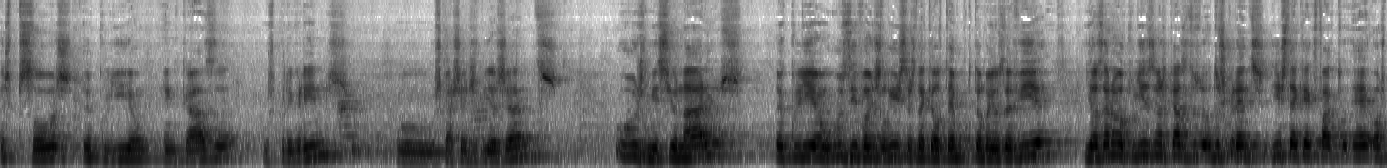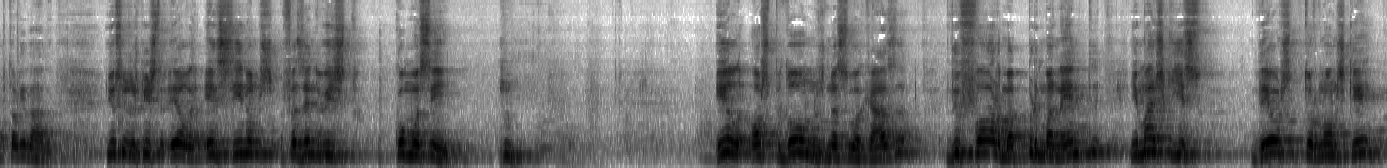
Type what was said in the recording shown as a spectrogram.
As pessoas acolhiam em casa os peregrinos, os caixeiros viajantes, os missionários, acolhiam os evangelistas daquele tempo, que também os havia, e eles eram acolhidos nas casas dos, crentes. Isto é que, é, de facto, é hospitalidade. E o Senhor Jesus Cristo, Ele ensina-nos fazendo isto. Como assim? Ele hospedou-nos na sua casa de forma permanente e, mais que isso, Deus tornou-nos quê?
